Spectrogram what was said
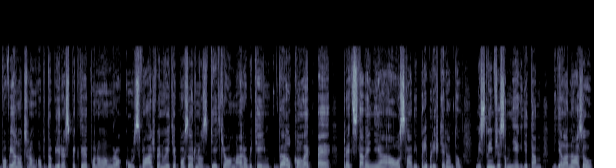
vo vianočnom období, respektíve po novom roku, zvlášť venujete pozornosť deťom a robíte im veľkolepé predstavenia a oslavy. Približte nám to. Myslím, že som niekde tam videla názov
